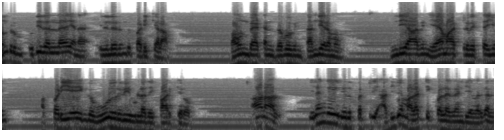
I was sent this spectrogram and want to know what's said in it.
ஒன்றும் புதிதல்ல என இதிலிருந்து படிக்கலாம். மவுண்ட் பேட்டன் பிரபுவின் தந்திரமும் இந்தியாவின் ஏமாற்று வித்தையும் அப்படியே இங்கு ஊடுருவி உள்ளதை பார்க்கிறோம். ஆனால் இலங்கையில் இது பற்றி அதிகம் அலட்டிக் கொள்ள வேண்டியவர்கள்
